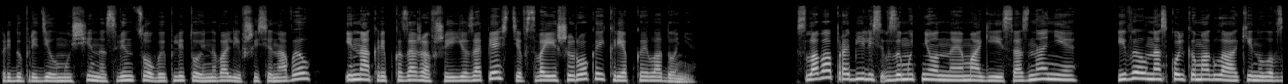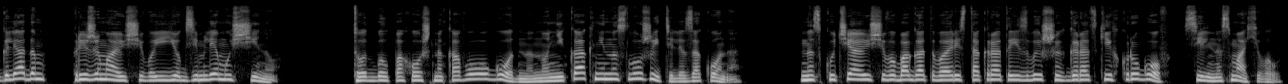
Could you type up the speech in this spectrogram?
предупредил мужчина свинцовой плитой, навалившийся на Вэл и накрепко зажавший ее запястье в своей широкой крепкой ладони. Слова пробились в замутненное магией сознание, и Вэл, насколько могла, окинула взглядом прижимающего ее к земле мужчину. Тот был похож на кого угодно, но никак не на служителя закона. На скучающего богатого аристократа из высших городских кругов сильно смахивал.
